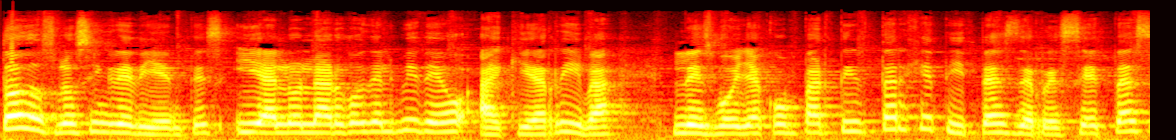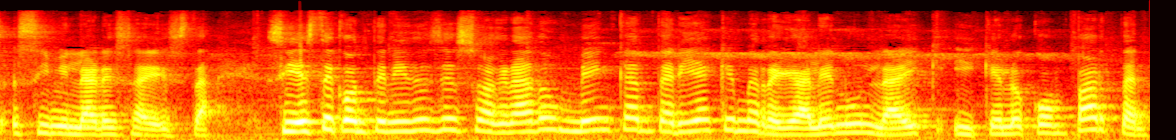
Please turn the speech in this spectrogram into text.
todos los ingredientes y a lo largo del video aquí arriba les voy a compartir tarjetitas de recetas similares a esta. Si este contenido es de su agrado, me encantaría que me regalen un like y que lo compartan.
